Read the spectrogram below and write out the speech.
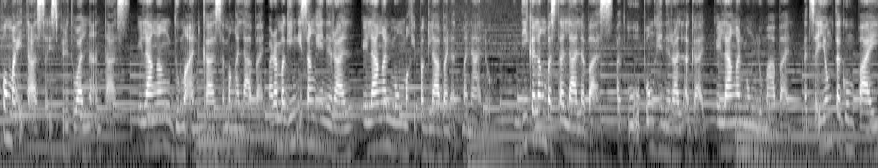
Upang maitaas sa espiritual na antas, kailangang dumaan ka sa mga laban. Para maging isang general, kailangan mong makipaglaban at manalo. Hindi ka lang basta lalabas at uupong general agad. Kailangan mong lumaban. At sa iyong tagumpay,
